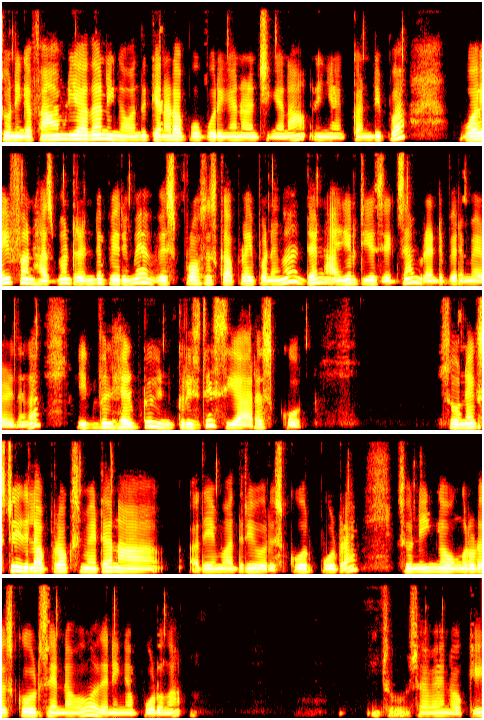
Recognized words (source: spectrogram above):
ஸோ நீங்கள் ஃபேமிலியாக தான் நீங்கள் வந்து கனடா போக போகிறீங்கன்னு நினச்சிங்கன்னா நீங்கள் கண்டிப்பாக ஒய்ஃப் அண்ட் ஹஸ்பண்ட் ரெண்டு பேருமே வெஸ்ட் ப்ராசஸ்க்கு அப்ளை பண்ணுங்கள் தென் ஐஎல்டிஎஸ் எக்ஸாம் ரெண்டு பேருமே எழுதுங்க. It will help to increase the CRS score so next இதில் அப்ராக்சிமேட்டாக நான் அதே மாதிரி ஒரு ஸ்கோர் போடுறேன். ஸோ நீங்கள் உங்களோட ஸ்கோர்ஸ் என்னவோ அதை நீங்கள் போடுங்க. ஸோ செவன் ஓகே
